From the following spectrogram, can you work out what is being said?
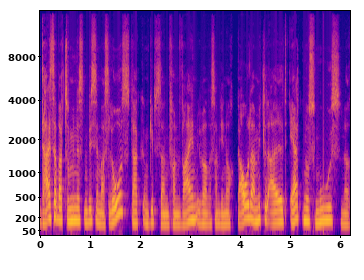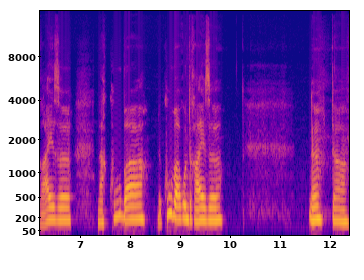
da ist aber zumindest ein bisschen was los. Da gibt's dann von Wein über, was haben die noch? Gouda, Mittelalt, Erdnussmus, eine Reise nach Kuba, eine Kuba-Rundreise. Ne, da.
